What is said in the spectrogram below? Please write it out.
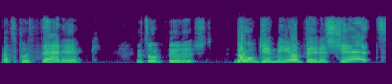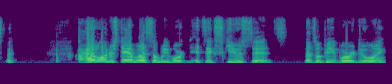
That's pathetic. It's unfinished. Don't give me unfinished shit. I don't understand why some people are, it's excuses. That's what people are doing.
